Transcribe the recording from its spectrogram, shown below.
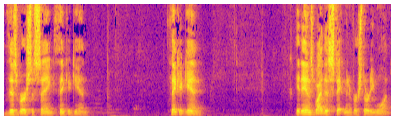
This verse is saying, think again. Think again. It ends by this statement in verse 31.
